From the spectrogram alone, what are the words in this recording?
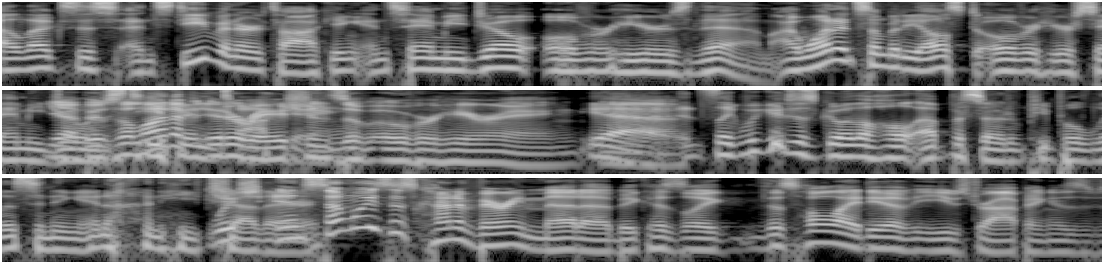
Alexis and Steven are talking, and Sammy Jo overhears them. I wanted somebody else to overhear Sammy Yeah, Joe. there's and a lot of iterations talking. of overhearing. Yeah, it's like we could just go the whole episode of people listening in on each Which other. in some ways is kind of very meta because like this whole idea of eavesdropping is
